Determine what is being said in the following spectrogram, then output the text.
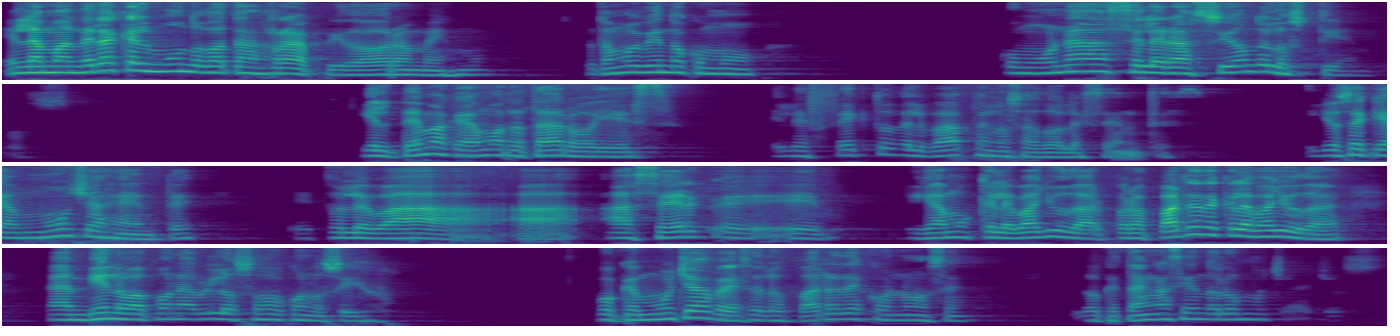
en la manera que el mundo va tan rápido ahora mismo, estamos viendo como, como una aceleración de los tiempos. Y el tema que vamos a tratar hoy es el efecto del VAP en los adolescentes. Y yo sé que a mucha gente esto le va a, hacer, eh, eh, digamos que le va a ayudar, pero aparte de que le va a ayudar, también le va a poner a abrir los ojos con los hijos. Porque muchas veces los padres desconocen lo que están haciendo los muchachos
